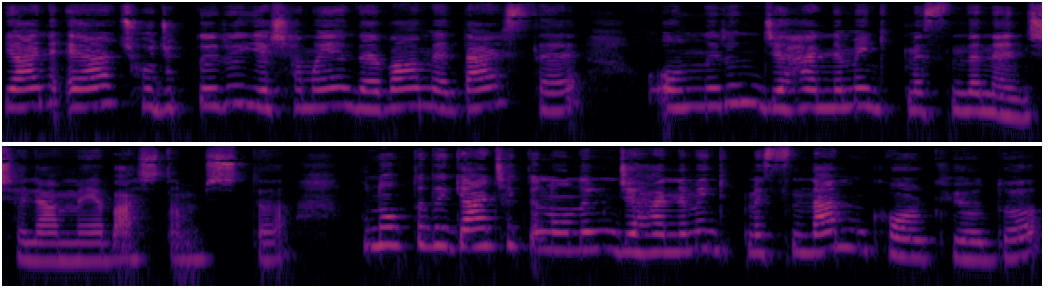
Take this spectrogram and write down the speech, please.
Yani eğer çocukları yaşamaya devam ederse onların cehenneme gitmesinden endişelenmeye başlamıştı. Bu noktada gerçekten onların cehenneme gitmesinden mi korkuyordu?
